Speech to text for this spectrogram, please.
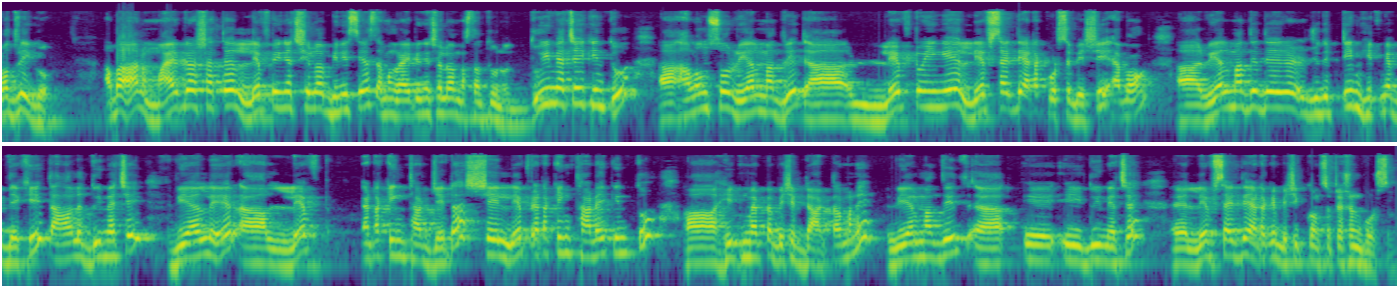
রদ্রিগো। আবার মায়েরকার সাথে লেফট উইংয়ে ছিল ভিনিসিয়াস এবং রাইট উইংয়ে ছিল মাস্তান্তুনো। দুই ম্যাচেই কিন্তু আলোনসো রিয়াল মাদ্রিদ লেফট উইংয়ে লেফট সাইড দিয়ে অ্যাটাক করছে বেশি এবং রিয়াল মাদ্রিদের যদি টিম হিটম্যাপ দেখি, তাহলে দুই ম্যাচেই রিয়ালের লেফট অ্যাটাকিং থার্ড যেটা, সেই লেফট অ্যাটাকিং থার্ডে কিন্তু হিট ম্যাপটা বেশি ডার্ক তার মানে রিয়াল মাদ্রিদ এই দুই ম্যাচে লেফট সাইড দিয়ে অ্যাটাকে বেশি কনসেন্ট্রেশন করছিল।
